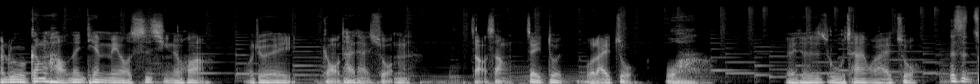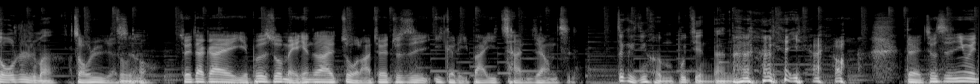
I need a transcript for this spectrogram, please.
那如果刚好那天没有事情的话，我就会跟我太太说，嗯，早上这一顿我来做。哇。对，就是午餐我来做，那是周日吗？周日的时候，所以大概也不是说每天都在做啦，就就是一个礼拜一餐这样子。这个已经很不简单了，也还好。对，就是因为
